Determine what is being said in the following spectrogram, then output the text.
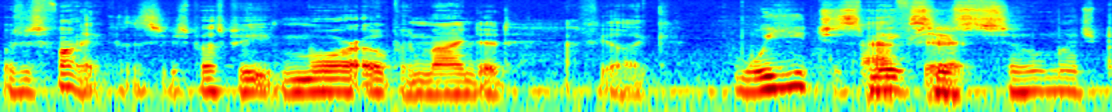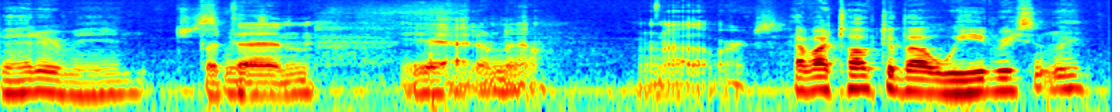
which is funny because you're supposed to be more open-minded. I feel like. Weed just makes you it. so much better, man. Just But then, yeah, I don't know. I don't know how that works. have I talked about weed recently?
